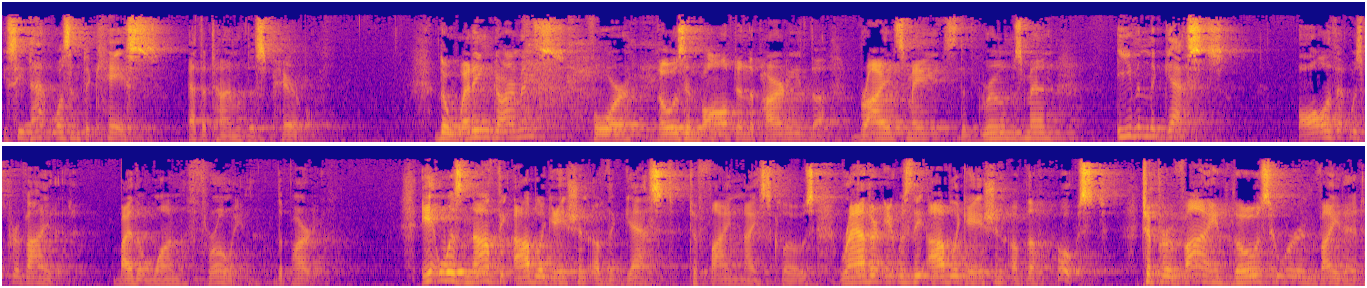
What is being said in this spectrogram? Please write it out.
You see, that wasn't the case at the time of this parable. The wedding garments for those involved in the party, the bridesmaids, the groomsmen, even the guests, all of it was provided by the one throwing the party. It was not the obligation of the guest to find nice clothes. Rather, it was the obligation of the host to provide those who were invited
